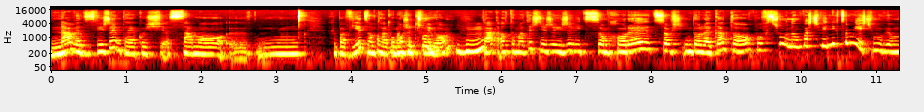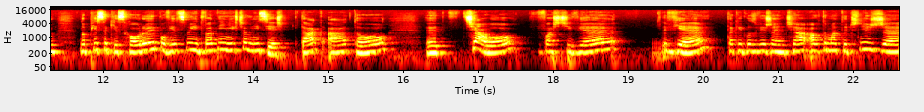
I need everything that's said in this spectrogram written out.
Nawet zwierzęta jakoś samo chyba wiedzą to, albo może czują, mhm. tak, automatycznie, że jeżeli są chore, coś im dolega, to powstrzymują, no właściwie nie chcą jeść. Mówią, no piesek jest chory, powiedzmy i dwa dni nie chciał nic jeść, tak, a to y, ciało właściwie wie takiego zwierzęcia automatycznie, że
